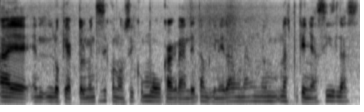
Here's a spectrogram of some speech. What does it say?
Eh, lo que actualmente se conoce como Boca Grande también era una- una- unas pequeñas islas.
